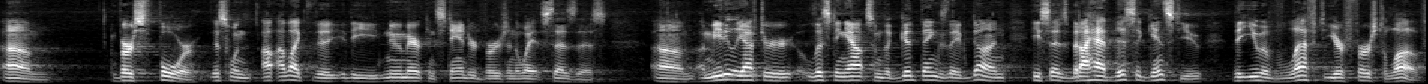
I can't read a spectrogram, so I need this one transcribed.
Um, verse 4, this one, I, I, like the, the New American Standard Version, the way it says this. Um, immediately after listing out some of the good things they've done, he says, But I have this against you, that you have left your first love.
